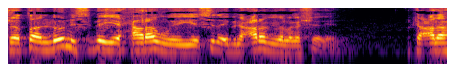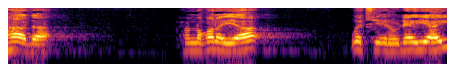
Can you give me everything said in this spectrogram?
shaytaan loo nisbeeyey xaaraan weeye sida ibnu carabiba laga sheegay. Marka calaa haada wuxuu noqonayaa weji inuu leeyahay.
